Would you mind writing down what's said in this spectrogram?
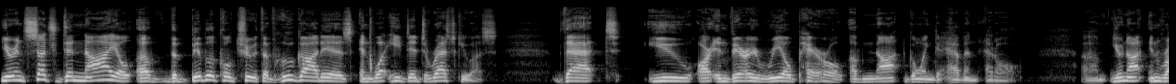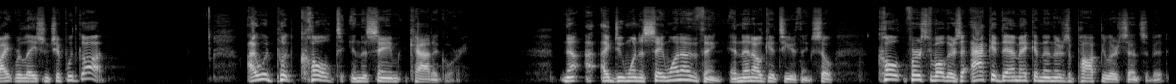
You're in such denial of the biblical truth of who God is and what he did to rescue us that you are in very real peril of not going to heaven at all. Um, you're not in right relationship with God. I would put cult in the same category. Now, I do want to say one other thing, and then I'll get to your thing. So, cult, first of all, there's an academic and then there's a popular sense of it.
